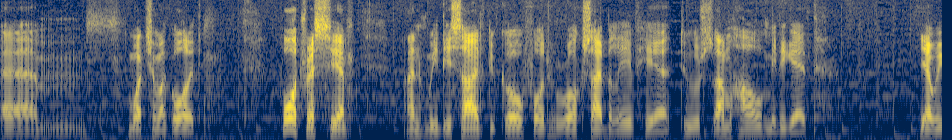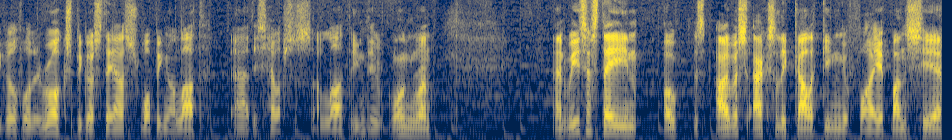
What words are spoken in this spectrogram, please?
um, what shall I call it, fortress here, and we decide to go for the rocks, I believe, here to somehow mitigate. Yeah, we go for the rocks because they are swapping a lot. Uh, this helps us a lot in the long run. And we just stay in. Oh, I was actually calculating a fire punch here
